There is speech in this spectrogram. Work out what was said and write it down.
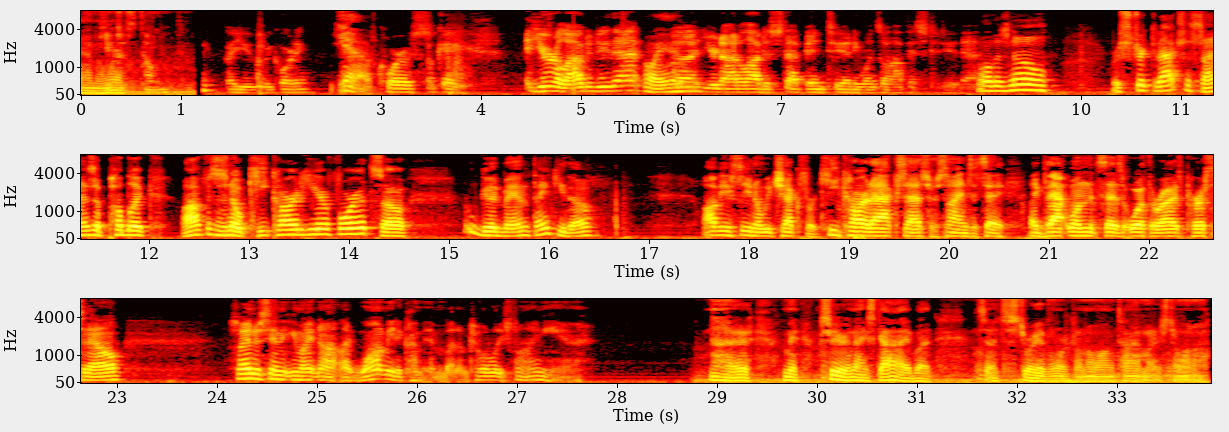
Yeah, I've Can you work- just tell me? Are you recording? yeah, of course. Okay. You're allowed to do that, Oh, yeah? but you're not allowed to step into anyone's office to do that. Well, there's no restricted access sign. It's a public office. There's no key card here for it, so I'm good, man. Thank you, though. Obviously, you know, we check for key card access or signs that say, like that one that says authorized personnel. So I understand that you might not, like, want me to come in, but I'm totally fine here. No, I mean, I'm sure you're a nice guy, but it's, it's a story I've been working on a long time. I just don't want to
